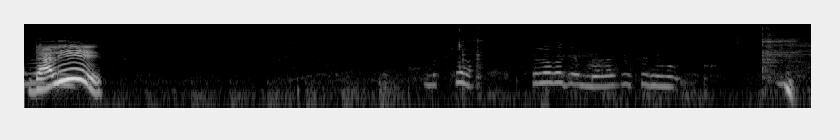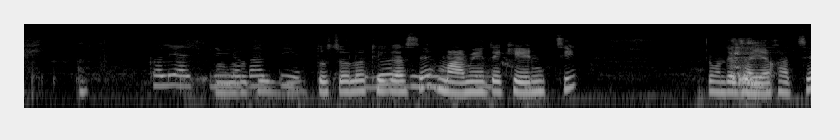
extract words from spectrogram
ডালি! তো চলো ঠিক আছে। মা মেয়েতে খেয়ে নিচ্ছি। তোমাদের ভাইয়া খাচ্ছে।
